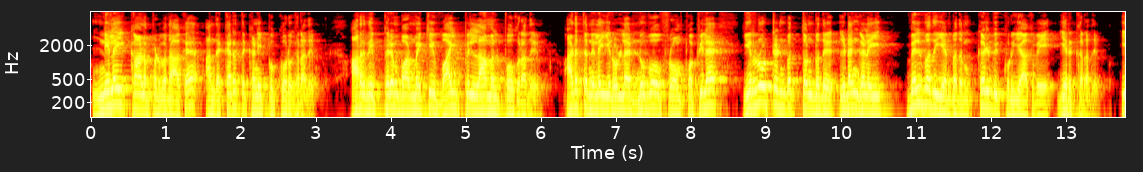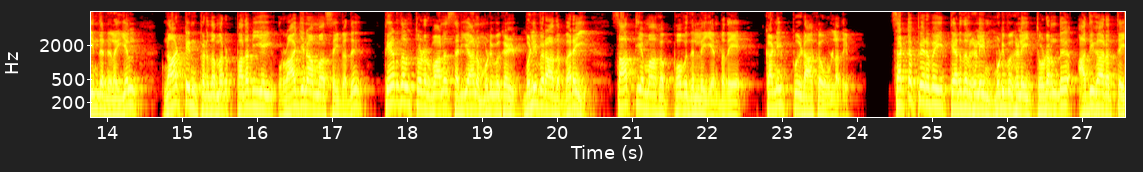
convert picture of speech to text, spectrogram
நிலை காணப்படுவதாக அந்த கருத்து கணிப்பு கூறுகிறது. அறுதி பெரும்பான்மைக்கு வாய்ப்பில்லாமல் போகிறது. அடுத்த நிலையில் உள்ள நுவோ ஃப்ரோம் பொப்பில இருநூற்றி எண்பத்தொன்பது இடங்களை வெல்வது என்பதும் கேள்விக்குறியாகவே இருக்கிறது. இந்த நிலையில் நாட்டின் பிரதமர் பதவியை ராஜினாமா செய்வது தேர்தல் தொடர்பான சரியான முடிவுகள் வெளிவராத வரை சாத்தியமாக போவதில்லை என்பதே கணிப்பீடாக உள்ளது. சட்டப்பேரவை தேர்தல்களின் முடிவுகளை தொடர்ந்து அதிகாரத்தை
